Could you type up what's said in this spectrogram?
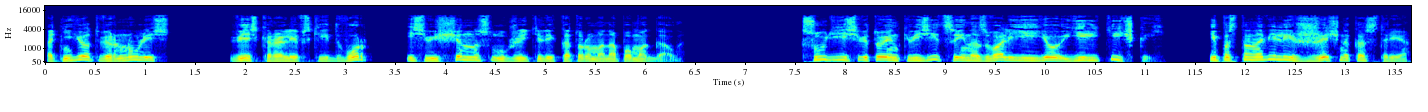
от нее отвернулись весь королевский двор и священнослужители, которым она помогала. Судьи Святой Инквизиции назвали ее еретичкой и постановили сжечь на костре.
